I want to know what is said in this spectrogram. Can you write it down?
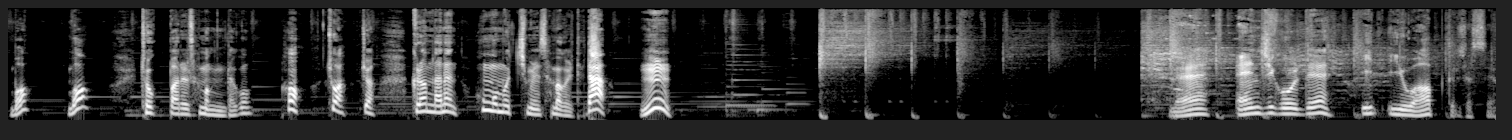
뭐? 뭐? 족발을 사 먹는다고? 허, 좋아, 좋아. 그럼 나는 홍어무침을 사 먹을 테다. 음! 네, 엔지 골드의 Eat You Up 들으셨어요.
